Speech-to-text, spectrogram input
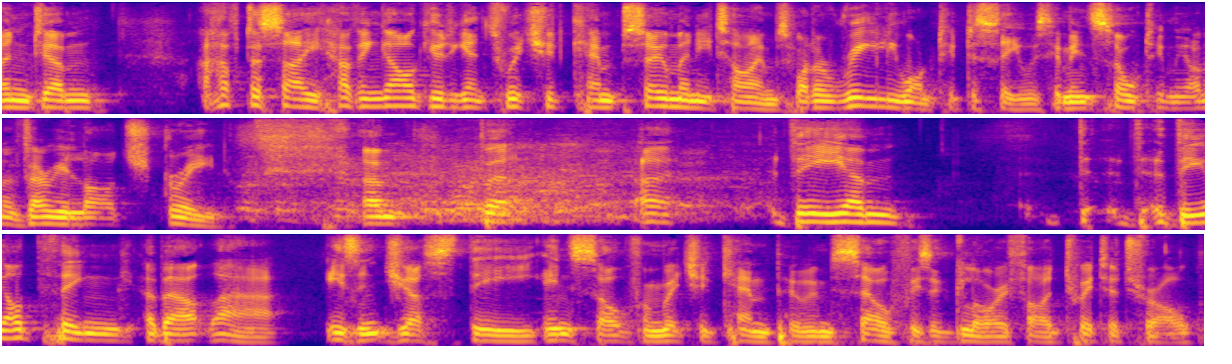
And um, I have to say, having argued against Richard Kemp so many times, what I really wanted to see was him insulting me on a very large screen. Um, but uh, the, um, th- the odd thing about that isn't just the insult from Richard Kemp, who himself is a glorified Twitter troll,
